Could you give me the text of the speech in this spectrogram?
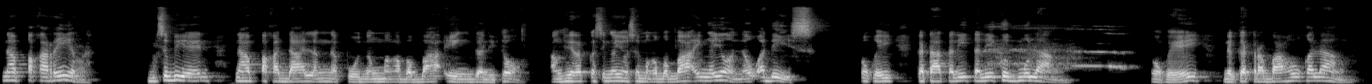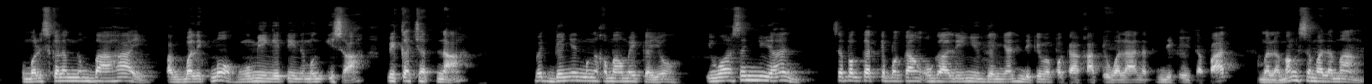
napaka-rare. Ibig sabihin, napakadalang na po ng mga babaeng ganito. Ang hirap kasi ngayon sa mga babae ngayon, nowadays, okay, katatali-talikod mo lang, okay, nagkatrabaho ka lang, umalis ka lang ng bahay, pagbalik mo, ngumingiti na mag-isa, may kachat na, ba't ganyan mga kamamay kayo? Iwasan nyo yan. Sapagkat kapag ka ang ugali nyo ganyan, hindi kayo mapagkakatiwalaan at hindi kayo tapat, malamang sa malamang,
